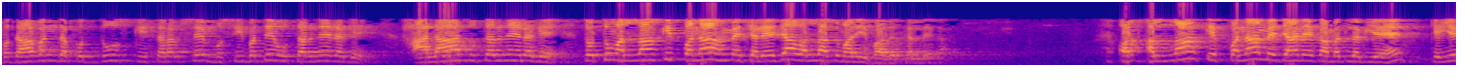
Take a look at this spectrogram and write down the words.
خداوند قدوس کی طرف سے مصیبتیں اترنے لگے، حالات اترنے لگے، تو تم اللہ کی پناہ میں چلے جاؤ، اللہ تمہاری حفاظت کر لے گا۔ اور اللہ کے پناہ میں جانے کا مطلب یہ ہے کہ یہ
